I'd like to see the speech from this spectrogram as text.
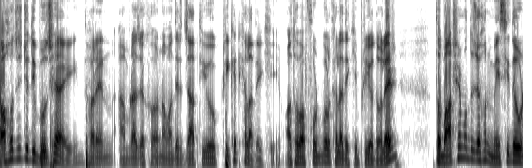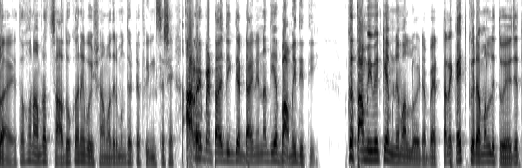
সহজে যদি বোঝাই, ধরেন আমরা যখন আমাদের জাতীয় ক্রিকেট খেলা দেখি অথবা ফুটবল খেলা দেখি প্রিয় দলের, তো মাঠের মধ্যে যখন মেসি দৌড়ায়, তখন আমরা চা দোকানে বসে আমাদের মধ্যে একটা ফিলিংস আসে, আরে ব্যাটা এদিক দিয়ে ডাইনে না দিয়ে বামে দিতি। তামিমে কেমনে মারলো এটা? ব্যাটটারে কাইট করে মারলে তো হয়ে যেত।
